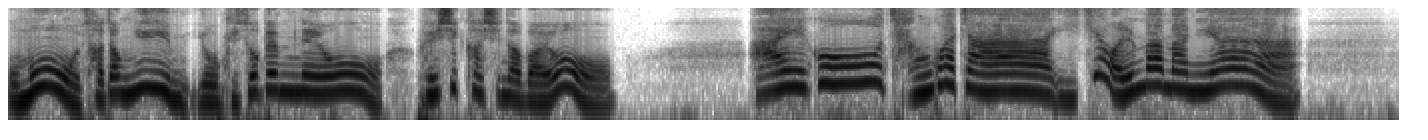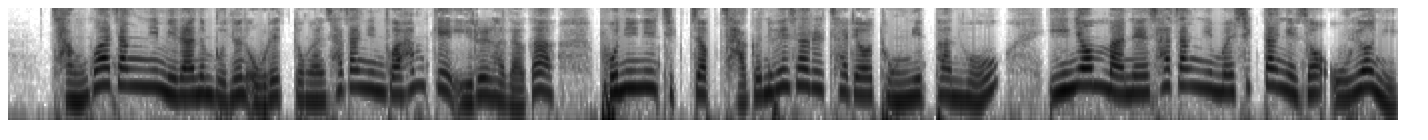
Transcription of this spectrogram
어머, 사장님, 여기서 뵙네요. 회식하시나 봐요. 아이고, 장과장, 이게 얼마만이야? 장과장님이라는 분은 오랫동안 사장님과 함께 일을 하다가 본인이 직접 작은 회사를 차려 독립한 후 2년 만에 사장님을 식당에서 우연히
